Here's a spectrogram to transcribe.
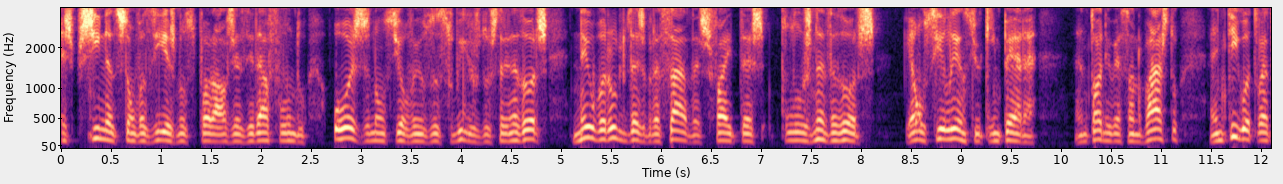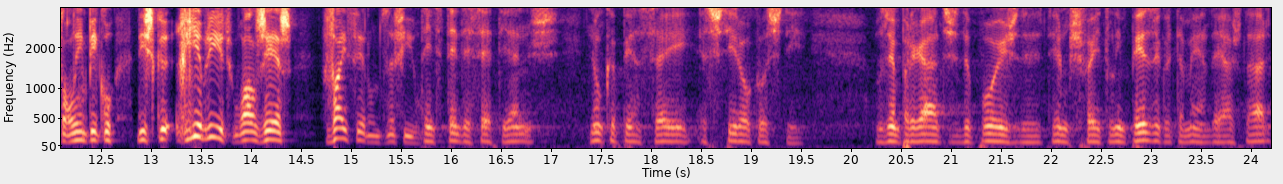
As piscinas estão vazias no Sport Algésida a fundo. Hoje não se ouvem os assobios dos treinadores, nem o barulho das braçadas feitas pelos nadadores. É o silêncio que impera. António Besson Basto, antigo atleta olímpico, diz que reabrir o Algés vai ser um desafio. Tenho 77 anos, nunca pensei assistir ao que assisti. Os empregados, depois de termos feito limpeza, que eu também andei a ajudar,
